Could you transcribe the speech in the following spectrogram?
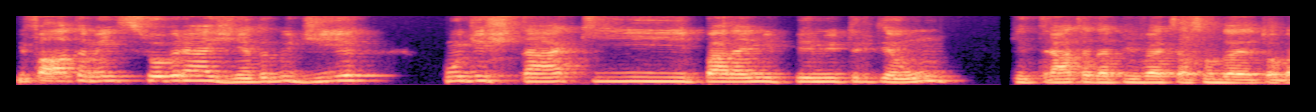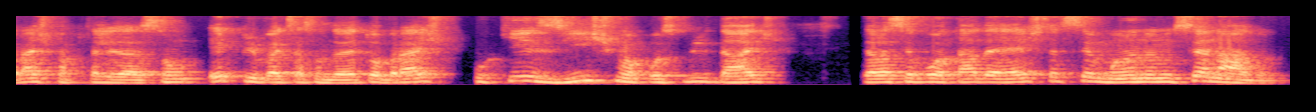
e falar também sobre a agenda do dia, com destaque para a MP 1031, que trata da privatização da Eletrobras, capitalização e privatização da Eletrobras, porque existe uma possibilidade dela ser votada esta semana no Senado.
